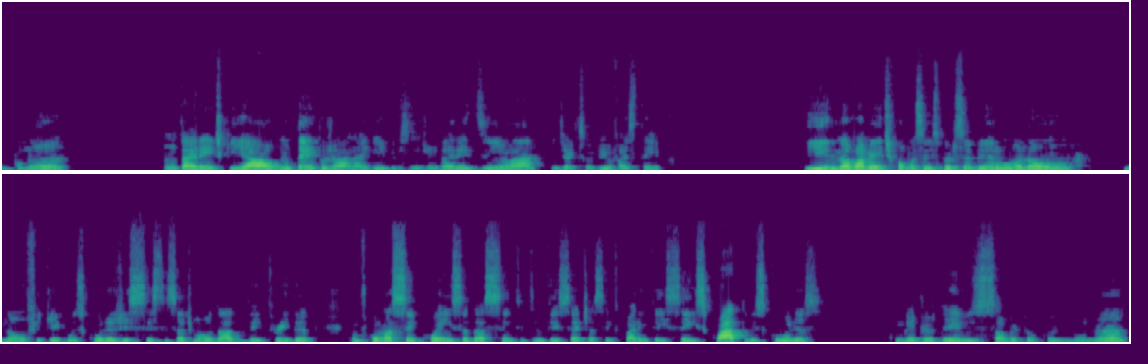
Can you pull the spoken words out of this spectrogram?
Bunan, um Tyrant que há algum tempo já, né? Que precisa de um Tyrantzinho lá em Jacksonville, faz tempo. E novamente, como vocês perceberam, eu não não fiquei com escolhas de sexta e sétima rodada, dei trade up. Então ficou uma sequência das 137 a 146, quatro escolhas com Gabriel Davis, Salberto Bonan,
